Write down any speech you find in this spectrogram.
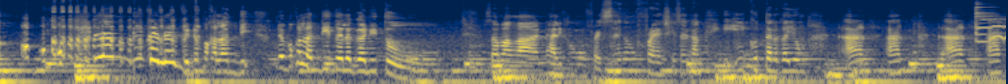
landi talaga. Napakalandi. Napakalandi talaga nito. Sa mga nahalikan kong French. Talagang French kiss. Talagang iikot talaga yung ah, ah, ah, ah,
